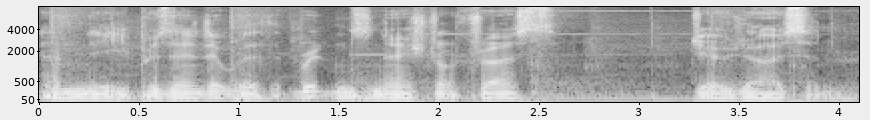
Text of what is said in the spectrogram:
and the presenter with Britain's National Trust, Joe Dyson.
